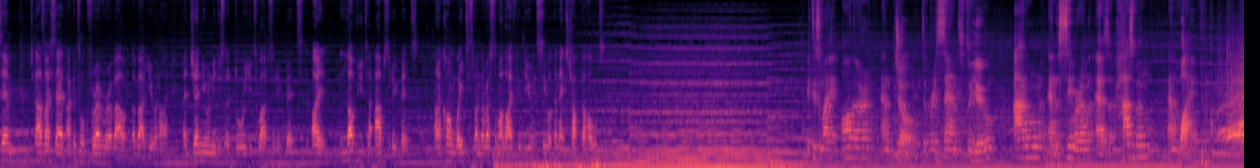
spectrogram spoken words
Sim, as I said, I could talk forever about about you and I. I genuinely just adore you to absolute bits. I love you to absolute bits, and I can't wait to spend the rest of my life with you and see what the next chapter holds. It is my honor and joy to present to you Arun and Simran as husband and wife.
